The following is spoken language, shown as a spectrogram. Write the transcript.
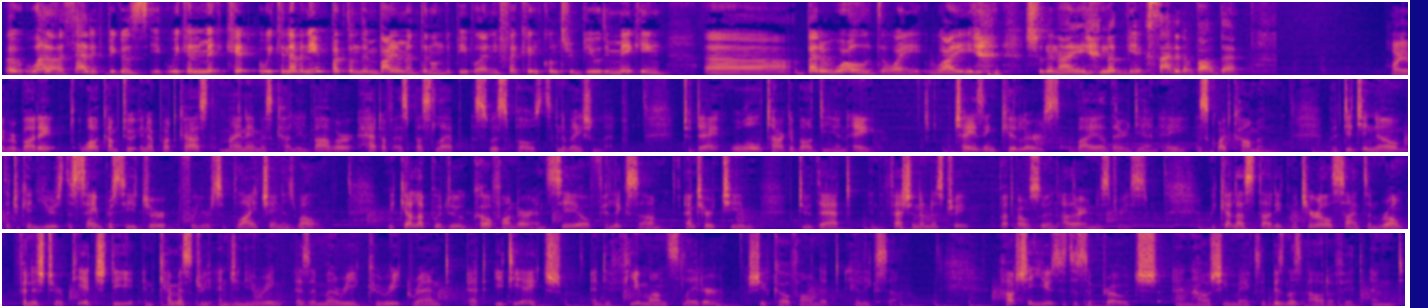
Uh, well, I said it because we can make we can have an impact on the environment and on the people, and if I can contribute in making uh, a better world, why why shouldn't I not be excited about that? Hi everybody, welcome to Inner Podcast. My name is Khalil Bavar, head of Espas Lab, Swiss Post's Innovation Lab. Today we will talk about DNA. Chasing killers via their DNA is quite common. But did you know that you can use the same procedure for your supply chain as well? Michela Puddu, co founder and CEO of Haelixa, and her team do that in the fashion industry, but also in other industries. Michela studied material science in Rome, finished her PhD in chemistry engineering as a Marie Curie grant at ETH, and a few months later, she co founded Haelixa. How she uses this approach and how she makes a business out of it and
